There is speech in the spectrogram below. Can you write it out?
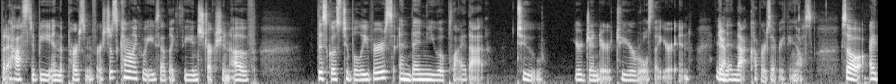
But it has to be in the person first. Just kind of like what you said, like the instruction of this goes to believers, and then you apply that to your gender, to your roles that you're in. And Yeah. then that covers everything else. So I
